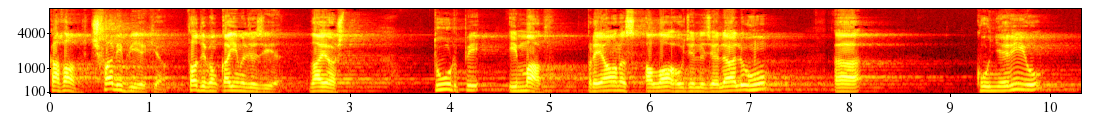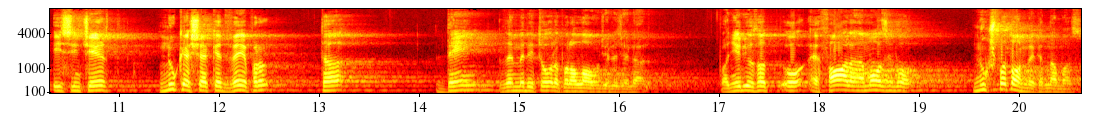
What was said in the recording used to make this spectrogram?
Ka thënë, çfarë i bie kjo? Thotë Ibn Kajim el-Xhevzije, dhe ajo është turpi i madh prej anës Allahu xhele xhelaluhu, ë ku njeriu i sinqertë nuk e sheh këtë vepër të denjë dhe meritore për Allahu xhele xhelaluhu. Po njeriu thotë, o e fala namazin, po nuk shpëton me këtë namaz.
